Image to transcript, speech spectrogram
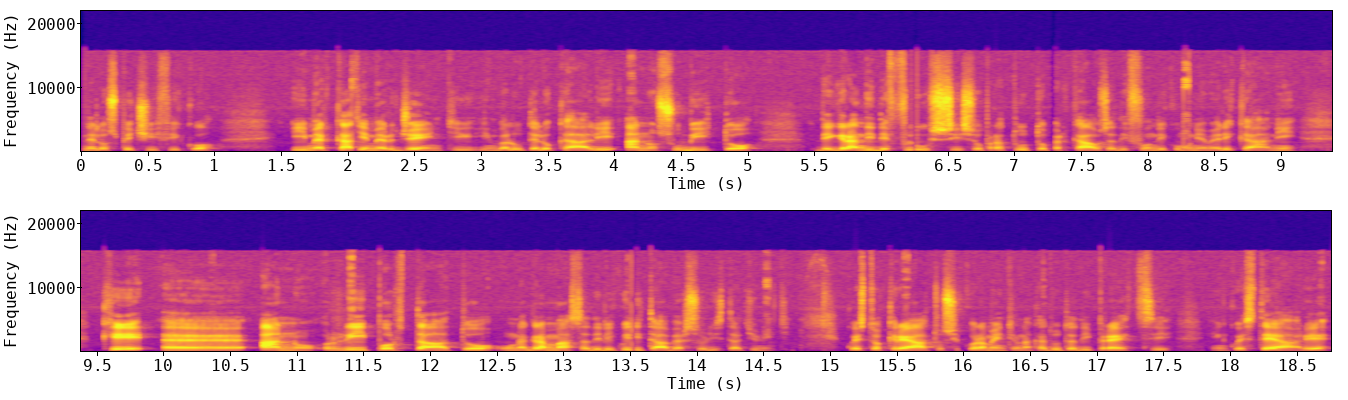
Nello specifico i mercati emergenti in valute locali hanno subito dei grandi deflussi, soprattutto per causa dei fondi comuni americani, che eh, hanno riportato una gran massa di liquidità verso gli Stati Uniti. Questo ha creato sicuramente una caduta di prezzi in queste aree,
